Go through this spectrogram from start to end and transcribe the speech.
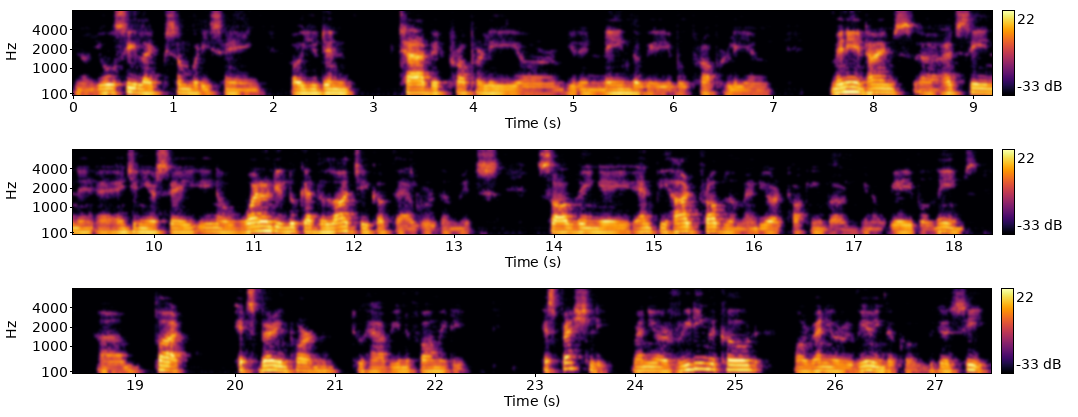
you know you'll see like somebody saying, "Oh, you didn't tab it properly or you didn't name the variable properly and many times uh, i've seen uh, engineers say you know why don't you look at the logic of the algorithm it's solving a np hard problem and you're talking about mm-hmm. you know variable names. Um, but it's very important to have uniformity especially when you're reading the code or when you're reviewing the code. Because see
